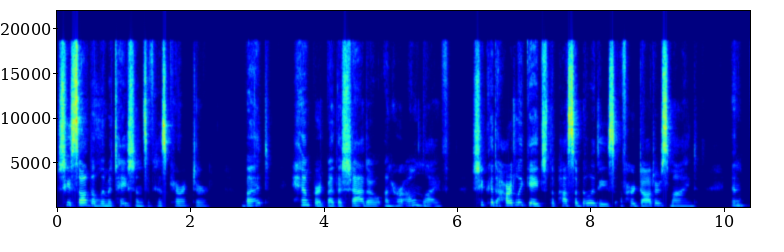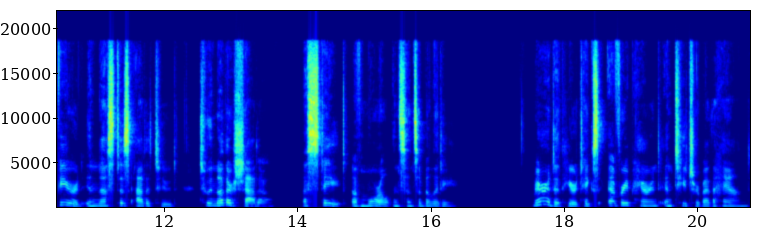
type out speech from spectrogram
She saw the limitations of his character, but, hampered by the shadow on her own life, she could hardly gauge the possibilities of her daughter's mind and feared in Nesta's attitude to another shadow, a state of moral insensibility. Meredith here takes every parent and teacher by the hand.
